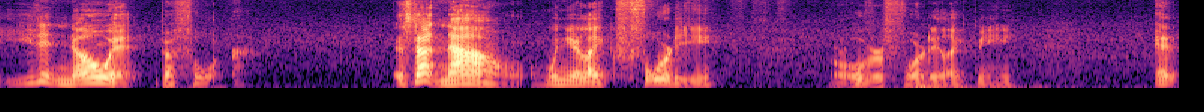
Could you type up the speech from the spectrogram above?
you didn't know it before. It's not now when you're like 40 or over 40 like me, and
